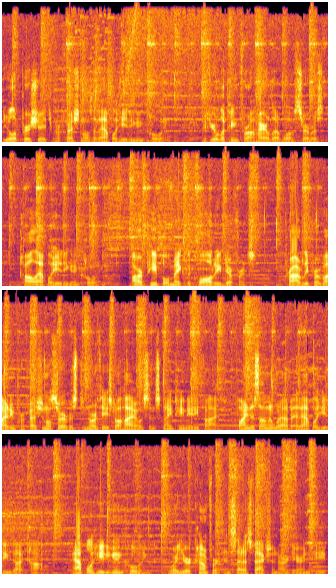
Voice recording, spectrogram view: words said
you'll appreciate the professionals at Apple Heating and Cooling. If you're looking for a higher level of service, call Apple Heating and Cooling. Our people make the quality difference. Proudly providing professional service to Northeast Ohio since 1985. Find us on the web at appleheating.com. Apple Heating and Cooling, where your comfort and satisfaction are guaranteed.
